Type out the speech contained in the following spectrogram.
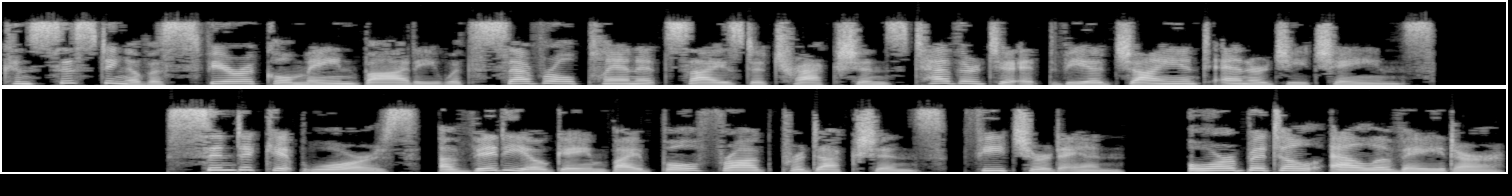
consisting of a spherical main body with several planet-sized attractions tethered to it via giant energy chains. Syndicate Wars, a video game by Bullfrog Productions, featured an orbital elevator,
